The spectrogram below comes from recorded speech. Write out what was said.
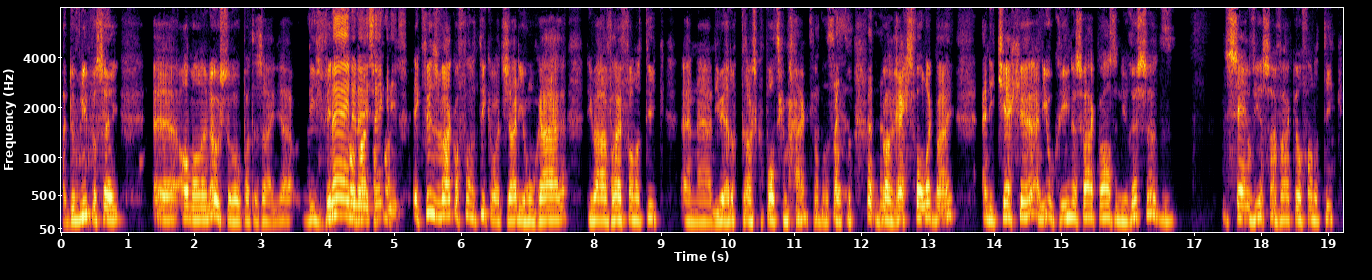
Het hoeft niet per se uh, allemaal in Oost-Europa te zijn. Ja, die vind nee, ik nee, nee, zeker niet. Ik vind ze vaak al fanatieker. Wat je zei, die Hongaren, die waren vrij fanatiek. En uh, die werden ook trouwens kapot gemaakt. Want er zat er rechtsvolk bij. En die Tsjechen en die Oekraïners vaak was. En die Russen. De, de Serviërs zijn vaak heel fanatiek.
